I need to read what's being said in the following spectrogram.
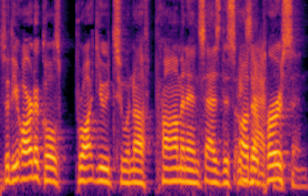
So the articles brought you to enough prominence as this other person.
